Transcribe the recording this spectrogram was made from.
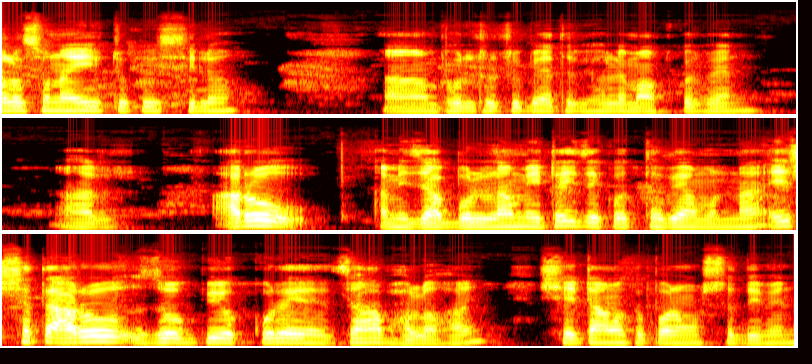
আলোচনা এইটুকুই ছিল। ভুল ত্রুটি, বেয়াদবি হলে মাফ করবেন। আর আরও আমি যা বললাম এটাই যে করতে হবে এমন না। এর সাথে আরও যোগ বিয়োগ করে যা ভালো হয়, সেটা আমাকে পরামর্শ দিবেন।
